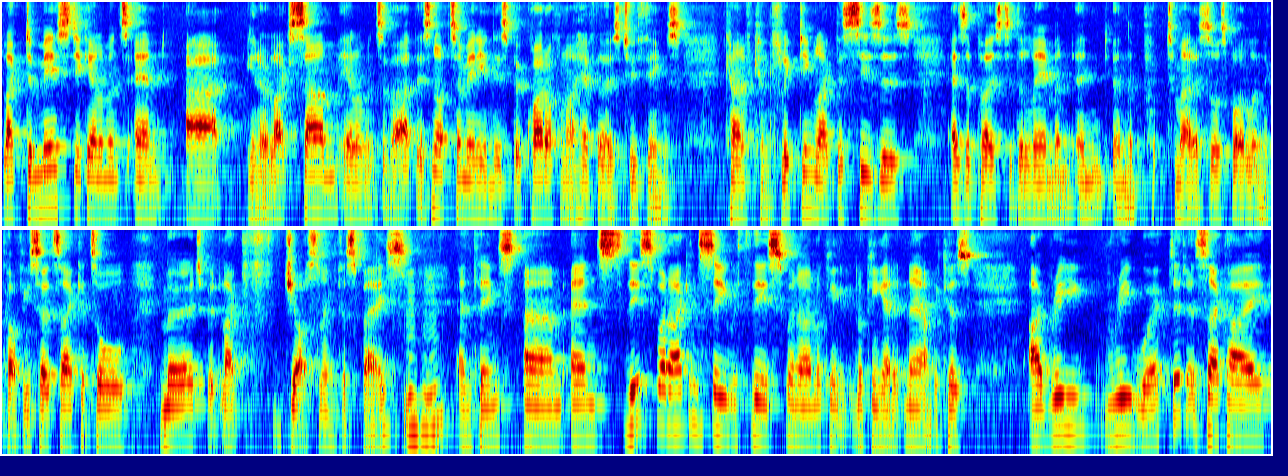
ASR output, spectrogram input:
like domestic elements and art. You know, like some elements of art. There's not so many in this, but quite often I have those two things kind of conflicting, like the scissors as opposed to the lemon and, and the p- tomato sauce bottle and the coffee. So it's like it's all merged, but like f- jostling for space mhm. and things. Um, and this, what I can see with this when I'm looking looking at it now, because I re reworked it. It's like I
